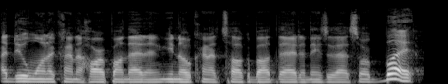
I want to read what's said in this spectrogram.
I do want to kind of harp on that and, you know, kind of talk about that and things of that sort. But,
